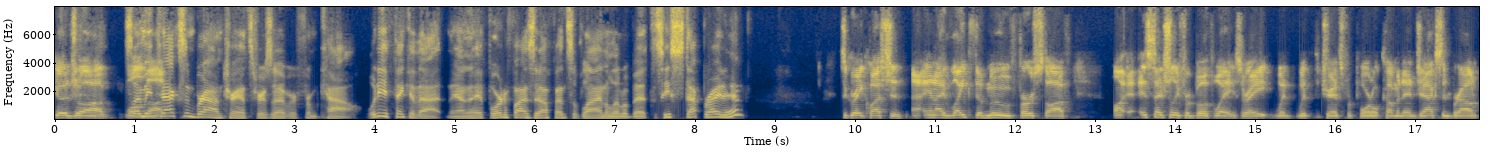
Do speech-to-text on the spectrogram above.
Good job. Well so I mean, done. Jackson Brown transfers over from Cal. What do you think of that, man? It fortifies the offensive line a little bit. Does he step right in? It's a great question, and I like the move. First off, uh, essentially for both ways, right? With with the transfer portal coming in, Jackson Brown,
